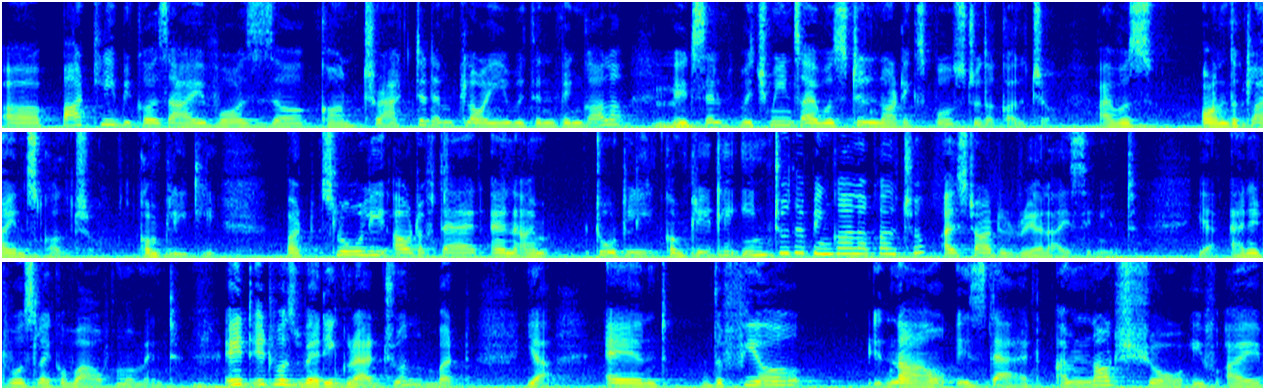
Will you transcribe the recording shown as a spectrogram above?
Uh, partly because I was a contracted employee within Pingala mm-hmm. itself, which means I was still not exposed to the culture. I was on the client's culture completely. But slowly out of that, and I'm totally, completely into the Pingala culture, I started realizing it. Yeah and it was like a wow moment Mhm. it, it was very gradual but yeah and the fear now is that i'm not sure if i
